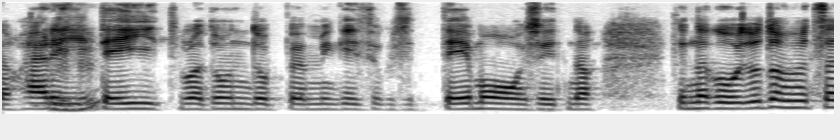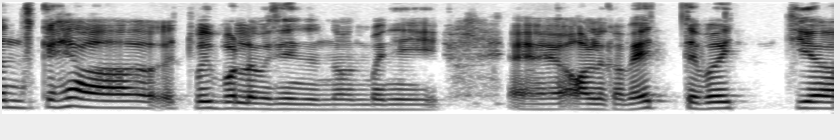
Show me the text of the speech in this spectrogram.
noh äriideid mm -hmm. mulle tundub, mingisuguseid demosid, noh. see on nagu, tundub, et see on sihuke hea, et võib-olla siin on mõni äh, algav ettevõtja,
